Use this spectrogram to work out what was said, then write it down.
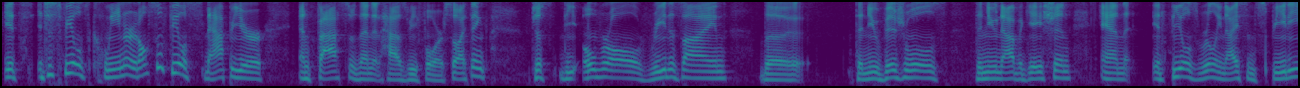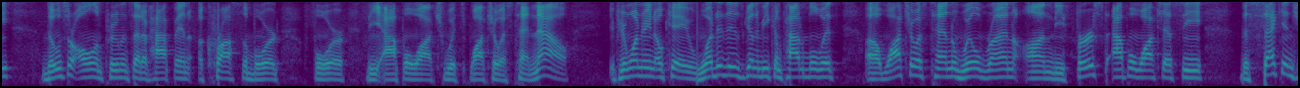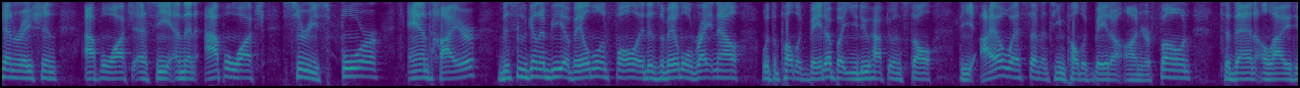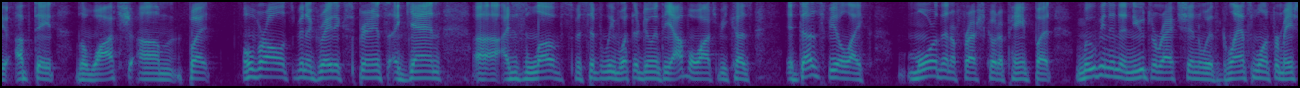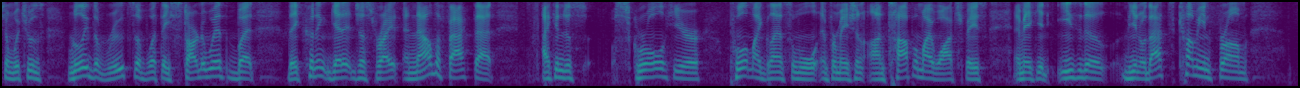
it's it just feels cleaner. It also feels snappier and faster than it has before. So I think just the overall redesign, the the new visuals, the new navigation, and it feels really nice and speedy. Those are all improvements that have happened across the board for the Apple Watch with WatchOS 10. Now, if you're wondering, okay, what it is going to be compatible with, uh, WatchOS 10 will run on the first Apple Watch SE, the second generation Apple Watch SE, and then Apple Watch Series 4 and higher. This is going to be available in fall. It is available right now with the public beta, but you do have to install the iOS 17 public beta on your phone to then allow you to update the watch. Um, but overall, it's been a great experience. Again, uh, I just love specifically what they're doing with the Apple Watch because it does feel like more than a fresh coat of paint, but moving in a new direction with glanceable information, which was really the roots of what they started with, but they couldn't get it just right. And now the fact that I can just scroll here, pull up my glanceable information on top of my watch face and make it easy to, you know, that's coming from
